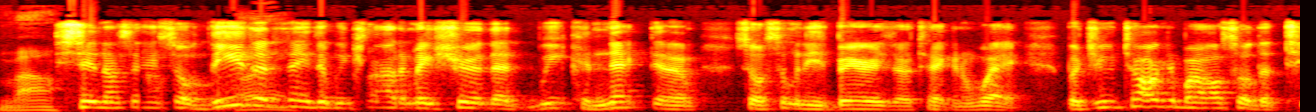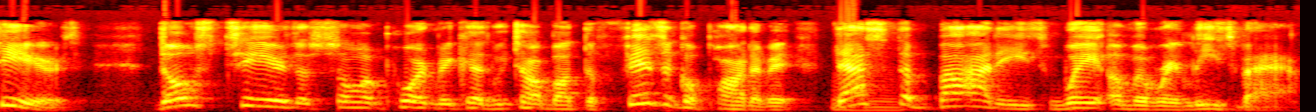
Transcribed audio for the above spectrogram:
Wow. See what I'm saying? So these are the things that we try to make sure that we connect them so some of these barriers are taken away. But you talked about also the tears. Those tears are so important because we talk about the physical part of it. That's mm-hmm. the body's way of a release valve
